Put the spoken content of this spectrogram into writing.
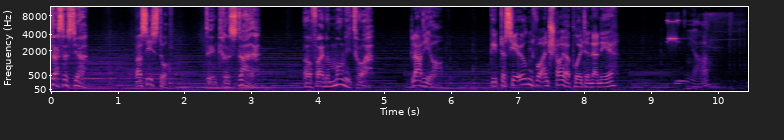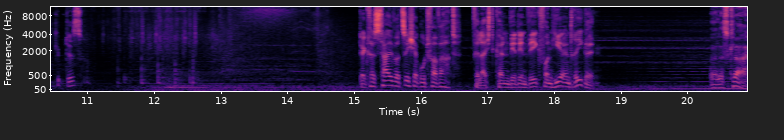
das ist ja Was siehst du? den Kristall. Auf einem Monitor. Gladio. Gibt es hier irgendwo ein Steuerpult in der Nähe? Ja, gibt es. Der Kristall wird sicher gut verwahrt. Vielleicht können wir den Weg von hier entriegeln. Alles klar.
